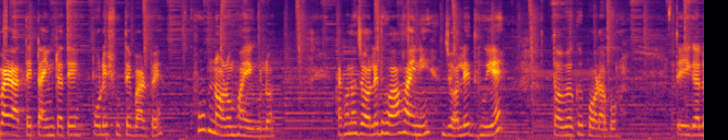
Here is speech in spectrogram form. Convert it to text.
বা রাতের টাইমটাতে পরে শুতে পারবে। খুব নরম হয় এগুলো। এখনও জলে ধোয়া হয়নি, জলে ধুয়ে তবে ওকে পরাবো তো এই গেল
